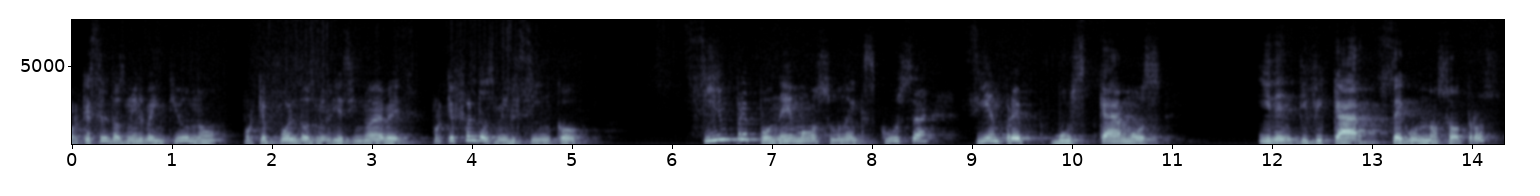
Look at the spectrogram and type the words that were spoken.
¿Por qué es el 2021? ¿Por qué fue el 2019? ¿Por qué fue el 2005? Siempre ponemos una excusa, siempre buscamos identificar según nosotros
